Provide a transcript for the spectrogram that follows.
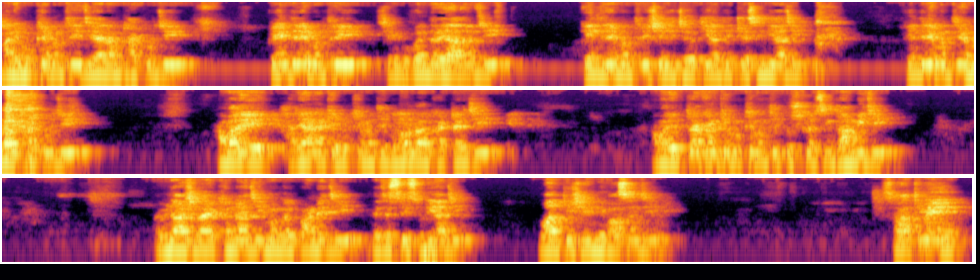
माननीय मुख्यमंत्री जयराम ठाकुर जी, केंद्रीय मंत्री श्री भूपेंद्र यादव जी केंद्रीय मंत्री श्री ज्योतिरादित्य सिंधिया जी, केंद्रीय मंत्री अनुराग ठाकुर जी, हमारे हरियाणा के मुख्यमंत्री मनोहर लाल खट्टर जी, हमारे उत्तराखंड के मुख्यमंत्री पुष्कर सिंह धामी जी, अविनाश राय खन्ना जी, मंगल पांडे जी, तेजस्वी सूर्या जी वाल्ती श्रीनिवासन जी, साथ में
